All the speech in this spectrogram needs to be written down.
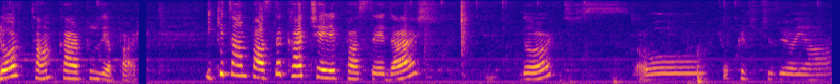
4 tam karpuz yapar. 2 tam pasta kaç çeyrek pasta eder? 4. Oo, kötü çiziyor ya.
